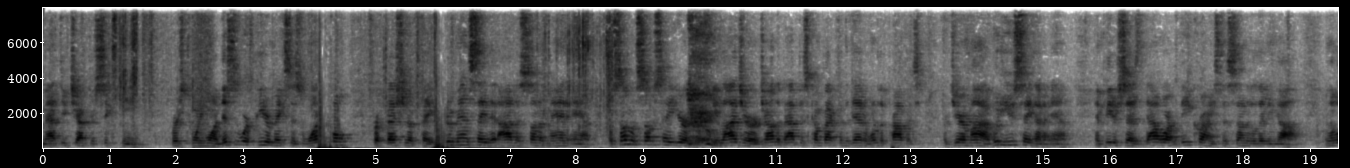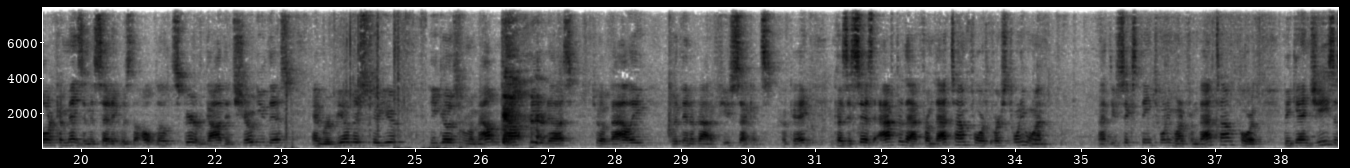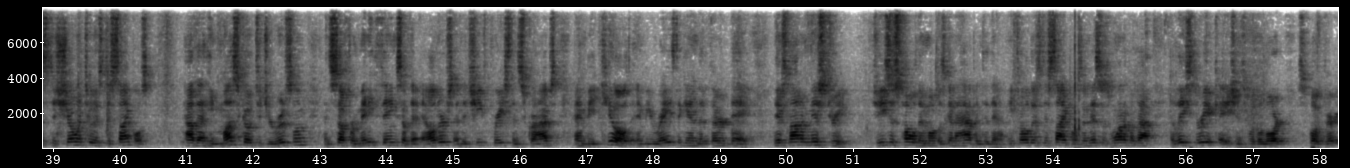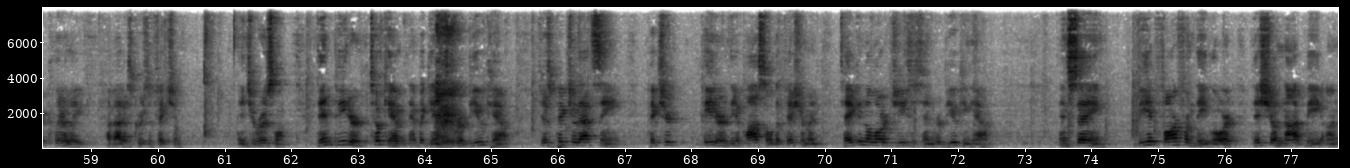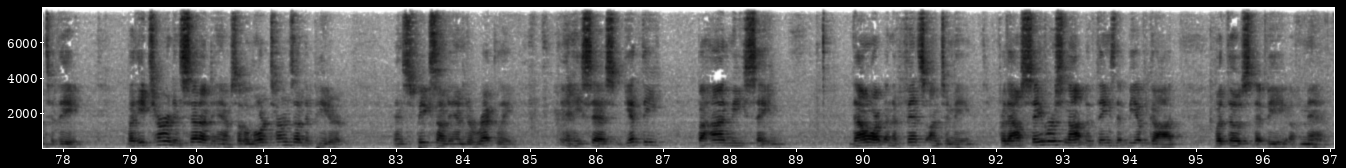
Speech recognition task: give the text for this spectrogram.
Matthew chapter 16, verse 21. This is where Peter makes this wonderful profession of faith. Do men say that I, the Son of Man, am? Well, some, some say you're Elijah or John the Baptist come back from the dead or one of the prophets or Jeremiah. Who do you say that I am? And Peter says, Thou art the Christ, the Son of the living God. And the Lord commends him and said, It was the, whole, the Spirit of God that showed you this and revealed this to you. He goes from a mountaintop, Peter does, to a valley within about a few seconds. Okay? Because it says after that, from that time forth, verse 21, Matthew 16, 21, from that time forth began Jesus to show unto his disciples how that he must go to Jerusalem and suffer many things of the elders and the chief priests and scribes and be killed and be raised again the third day. It's not a mystery. Jesus told them what was going to happen to them. He told his disciples, and this was one of about at least three occasions where the Lord spoke very clearly about his crucifixion in Jerusalem. Then Peter took him and began to rebuke him. Just picture that scene. Picture Peter, the apostle, the fisherman, taking the Lord Jesus and rebuking him and saying, Be it far from thee, Lord, this shall not be unto thee. But he turned and said unto him, So the Lord turns unto Peter and speaks unto him directly. And he says, Get thee behind me, Satan. Thou art an offense unto me, for thou savorest not the things that be of God, but those that be of men.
